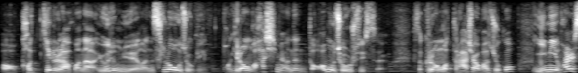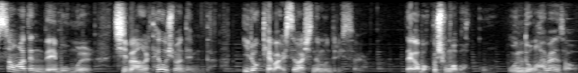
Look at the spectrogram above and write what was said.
어, 걷기를 하거나 요즘 유행하는 슬로우 조깅 뭐 이런 거 하시면은 너무 좋을 수 있어요. 그래서 그런 것들 하셔가지고 이미 활성화된 내 몸을 지방을 태우시면 됩니다. 이렇게 말씀하시는 분들이 있어요. 내가 먹고 싶은 거 먹고 운동하면서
